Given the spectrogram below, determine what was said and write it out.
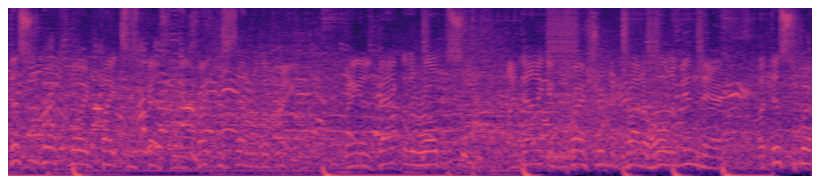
This is where Floyd fights his best, when he's right in the center of the ring. When he goes back to the ropes, Maidana can pressure him and try to hold him in there. But this is where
